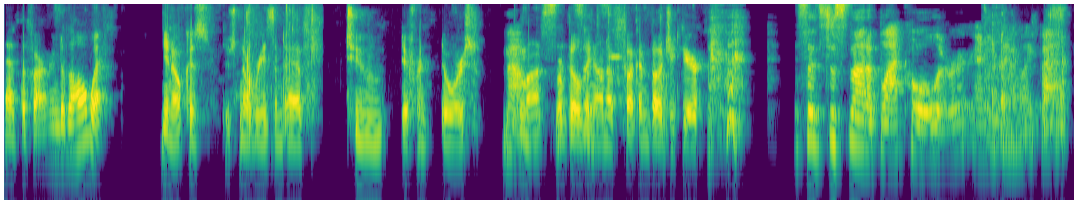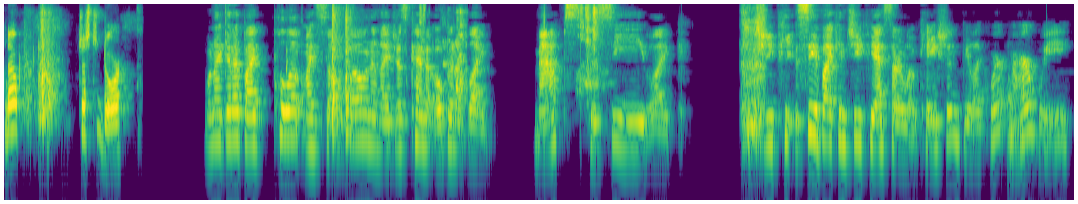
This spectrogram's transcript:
at the far end of the hallway. You know, because there's no reason to have two different doors. No, Come on, we're building on a fucking budget here. so it's just not a black hole or anything like that. Nope, just a door. When I get up, I pull out my cell phone and I just kind of open up like maps to see like GP see if I can GPS our location. Be like, where are we?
